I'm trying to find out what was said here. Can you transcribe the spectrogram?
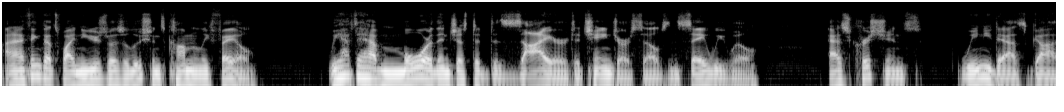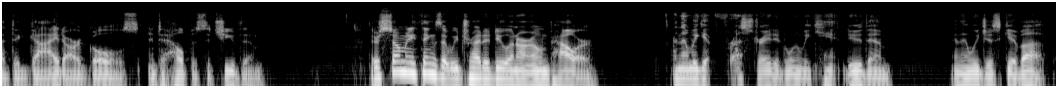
And I think that's why New Year's resolutions commonly fail. We have to have more than just a desire to change ourselves and say we will. As Christians, we need to ask God to guide our goals and to help us achieve them. There's so many things that we try to do in our own power, and then we get frustrated when we can't do them, and then we just give up.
